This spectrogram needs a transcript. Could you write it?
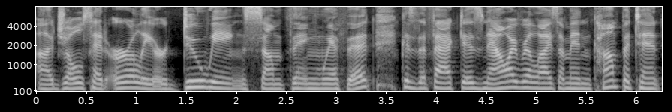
uh, Joel said earlier, doing something with it because the fact is now I realize I'm incompetent.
